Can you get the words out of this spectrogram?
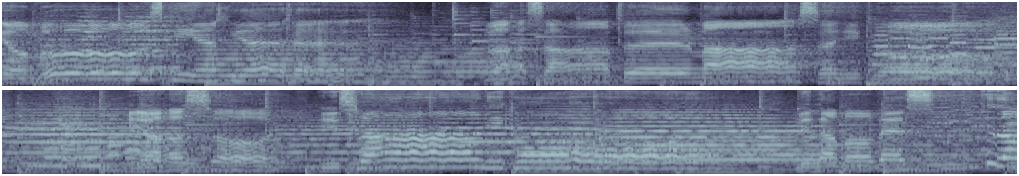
ימוס כי יחיה ואספר מעשיקו יעשו ישרניקו ולמובס לא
